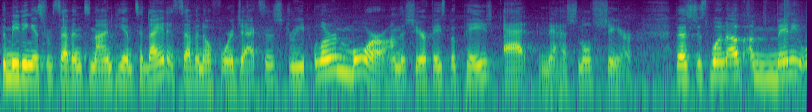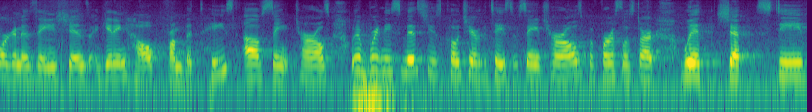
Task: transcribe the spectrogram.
The meeting is from 7 to 9 p.m. tonight at 704 Jackson Street. Learn more on the Share Facebook page at National Share. That's just one of many organizations getting help from the Taste of St. Charles. We have Brittany Smith, she's co-chair of the Taste of St. Charles. But first, let's start with Chef Steve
